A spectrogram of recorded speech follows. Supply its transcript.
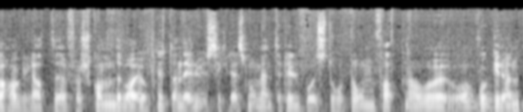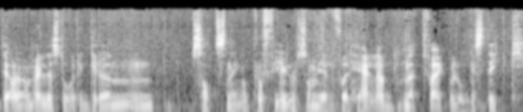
behagelig at det først kom. Det var jo knytta en del usikkerhetsmomenter til hvor stort og omfattende og, og, hvor grønt. De har jo en veldig stor grønn satsing og profil som gjelder for hele nettverk og logistikk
